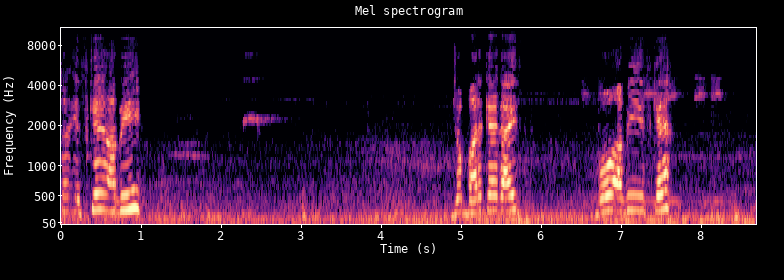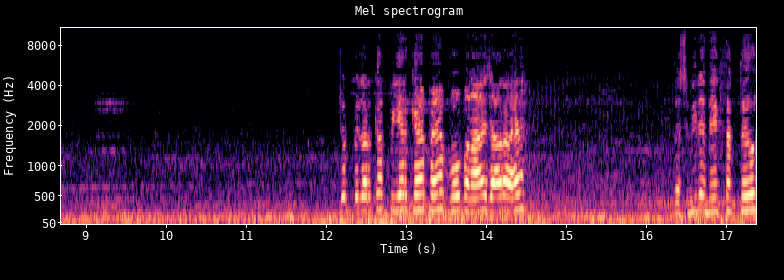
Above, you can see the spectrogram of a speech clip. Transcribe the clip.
तो इसके अभी जो बर्क है गाइस वो अभी इसके जो पिलर का पियर कैप है, वो बनाया जा रहा है। तस्वीरें देख सकते हो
